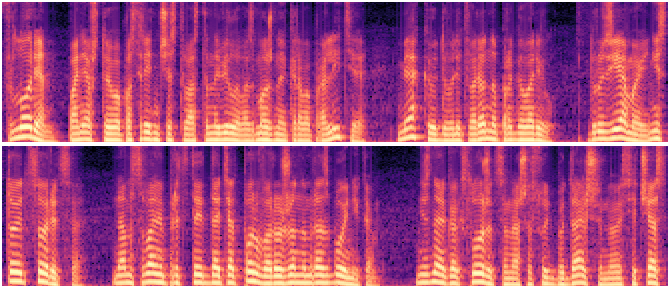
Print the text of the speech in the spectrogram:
Флориан, поняв, что его посредничество остановило возможное кровопролитие, мягко и удовлетворенно проговорил. «Друзья мои, не стоит ссориться. Нам с вами предстоит дать отпор вооруженным разбойникам. Не знаю, как сложится наша судьба дальше, но сейчас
